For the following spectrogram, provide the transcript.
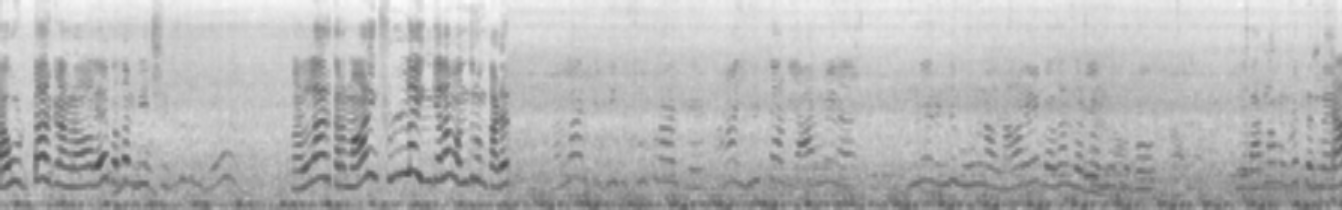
டவுட்டாக இருக்கு நாங்கள் நாலே பேர் தான் பீச் நல்லா இருக்கிற மார்னிங் ஃபுல்லாக இங்கெல்லாம் வந்துடும் கடல். நல்லா இருக்கு பீச் சூப்பராக இருக்கு. ஆனால் இருட்டா இருக்கு யாருமே இல்லை. ரெண்டு மூணு நாள் நாலே பேர் தான் இந்த இடத்துல இருக்கோம் இங்கே வரலாமா கூட தெரியல. ஆ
